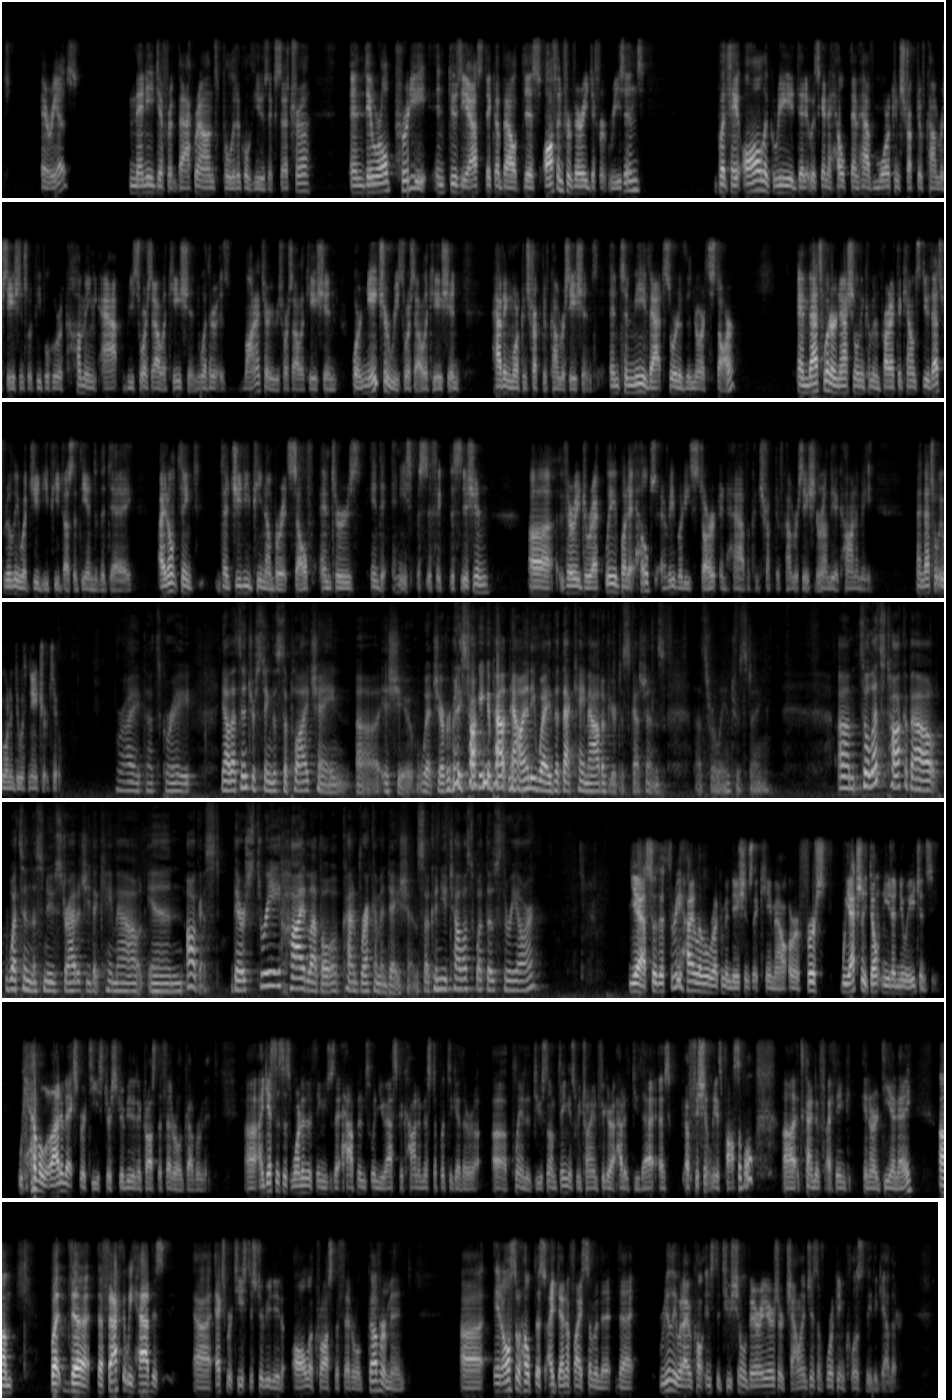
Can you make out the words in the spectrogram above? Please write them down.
areas, many different backgrounds, political views, etc. And they were all pretty enthusiastic about this, often for very different reasons but they all agreed that it was going to help them have more constructive conversations with people who are coming at resource allocation, whether it is monetary resource allocation or nature resource allocation, having more constructive conversations. And to me, that's sort of the North Star. And that's what our national income and product accounts do. That's really what GDP does at the end of the day. I don't think the GDP number itself enters into any specific decision uh, very directly, but it helps everybody start and have a constructive conversation around the economy. And that's what we want to do with nature too. Right, that's great. Yeah, that's interesting. The supply chain uh, issue, which everybody's talking about now anyway, that that came out of your discussions. That's really interesting. Um, so let's talk about what's in this new strategy that came out in August. There's three high level kind of recommendations. So can you tell us what those three are? Yeah, so the three high level recommendations that came out are first, we actually don't need a new agency. We have a lot of expertise distributed across the federal government. Uh, I guess this is one of the things that happens when you ask economists to put together a, a, plan to do something is we try and figure out how to do that as efficiently as possible. Uh, it's kind of, I think, in our DNA. Um, but the, the fact that we have this uh, expertise distributed all across the federal government, uh, it also helped us identify some of the, the really what I would call institutional barriers or challenges of working closely together.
